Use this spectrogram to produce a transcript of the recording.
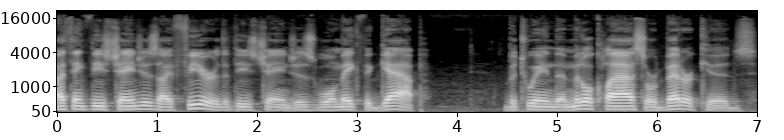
I think these changes, I fear that these changes will make the gap between the middle class or better kids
